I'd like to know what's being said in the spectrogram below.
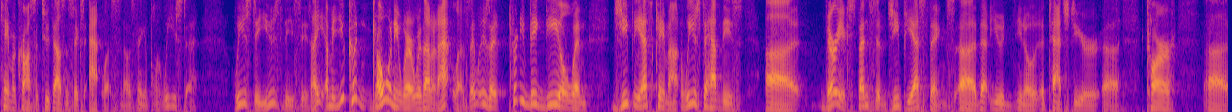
came across a 2006 atlas, and I was thinking, boy, we used to we used to use these things. I, I, mean, you couldn't go anywhere without an atlas. It was a pretty big deal when GPS came out, and we used to have these uh, very expensive GPS things uh, that you'd you know attach to your uh, car. Uh,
